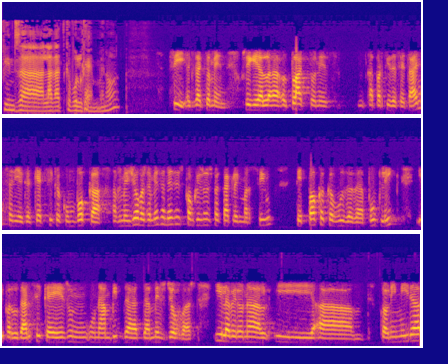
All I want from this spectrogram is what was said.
fins a l'edat que vulguem, no? Sí, exactament. O sigui, el, el plàcton és a partir de 7 anys, seria que aquest sí que convoca els més joves. A més a més, és com que és un espectacle immersiu, té poca cabuda de públic i, per tant, sí que és un, un àmbit de, de més joves. I la Veronal i eh, Toni Mira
